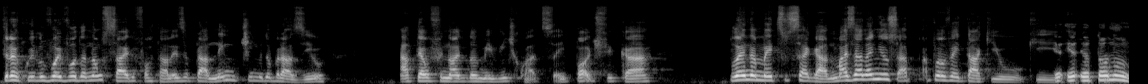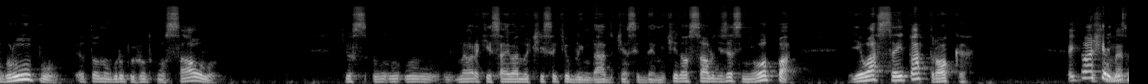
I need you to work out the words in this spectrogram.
tranquilo. O Voivoda não sai do Fortaleza para nenhum time do Brasil até o final de 2024. Isso aí pode ficar plenamente sossegado. Mas, Alanilson, aproveitar aqui o que. Eu, eu tô num grupo, eu tô num grupo junto com o Saulo, que o, o, o, na hora que saiu a notícia que o blindado tinha sido demitido, o Saulo disse assim: opa, eu aceito a troca. Eita, eu achei isso,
